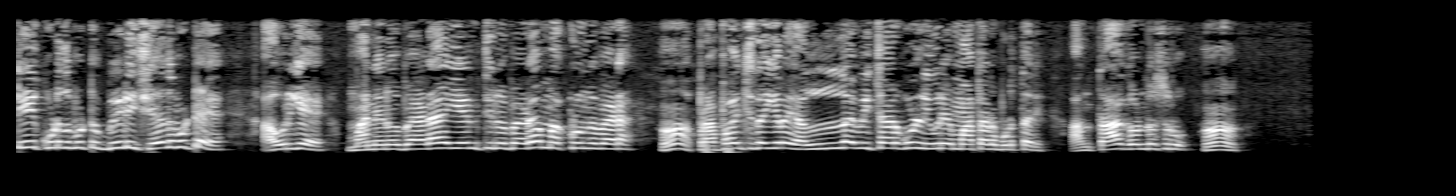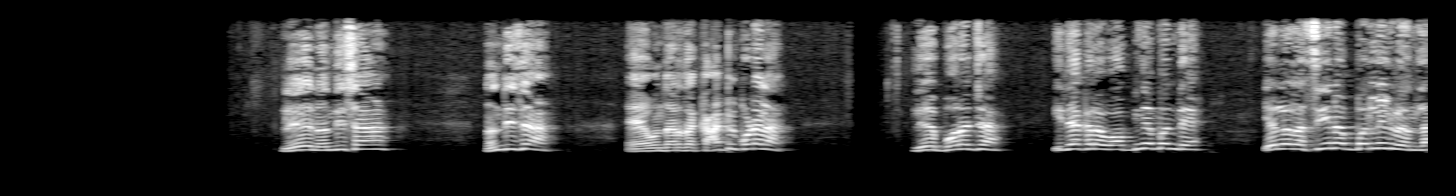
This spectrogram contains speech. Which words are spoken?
ಟೀ ಕುಡಿದ್ಬಿಟ್ಟು, ಬೀಡಿ ಸೇದ್ಬಿಟ್ಟೆ. ಅವ್ರಿಗೆ ಮನೆನೂ ಬೇಡ, ಹೆಂಡ್ತಿನೂ ಬೇಡ ಮಕ್ಕಳೂ ಬೇಡ. ಹಾ, ಪ್ರಪಂಚದಾಗಿರೋ ಎಲ್ಲ ವಿಚಾರಗಳು ಇವರೇ ಮಾತಾಡ್ಬಿಡ್ತಾರೆ. ಅಂತ ಗಂಡಸರು. ಹಾ. ಲೇ ನಂದೀಸ ನಂದೀಸ ಒಂದು ಅರ್ಧ ಕಾಪಿ ಕೊಡಲ್ಲ. ಲೇ ಬೋರಜ್ಜ ಇದ್ಯಾಕಲ್ಲ ಒಬ್ನೆ ಬಂದೆ? ಎಲ್ಲಲ್ಲ ಸೀನಪ್ ಬರ್ಲಿಲ್ವೇ ಅಂದ್ಲ?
